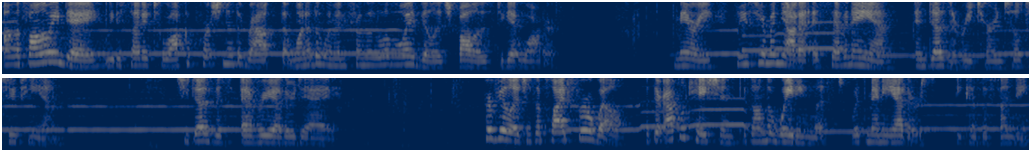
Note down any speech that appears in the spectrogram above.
On the following day, we decided to walk a portion of the route that one of the women from the Lamoy village follows to get water. Mary leaves her manyatta at 7 a.m. and doesn't return till 2 p.m. She does this every other day. Her village has applied for a well, but their application is on the waiting list with many others because of funding.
